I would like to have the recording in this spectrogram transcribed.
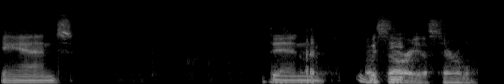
and then I'm, I'm sorry, the, that's terrible.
